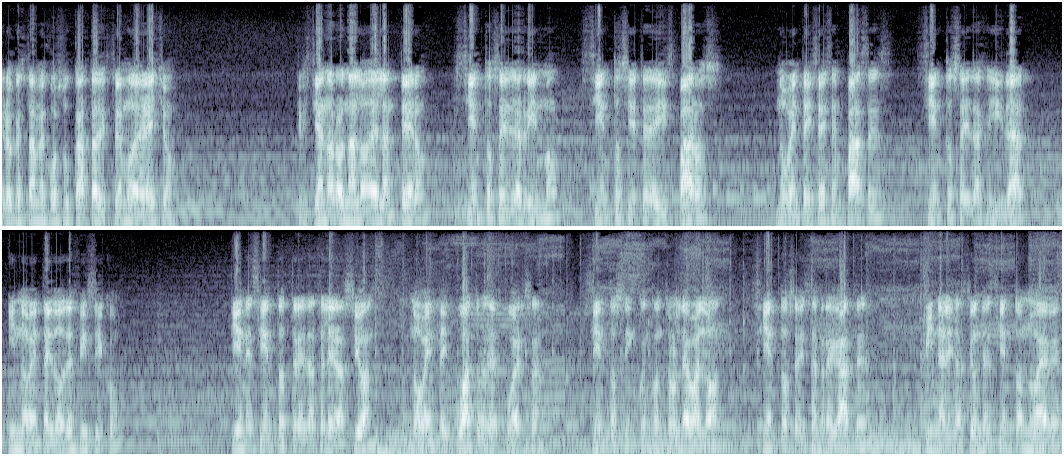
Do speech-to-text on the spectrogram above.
Creo que está mejor su carta de extremo derecho. Cristiano Ronaldo delantero, 106 de ritmo, 107 de disparos, 96 en pases, 106 de agilidad y 92 de físico. Tiene 103 de aceleración, 94 de fuerza, 105 en control de balón, 106 en regates, finalización de 109,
